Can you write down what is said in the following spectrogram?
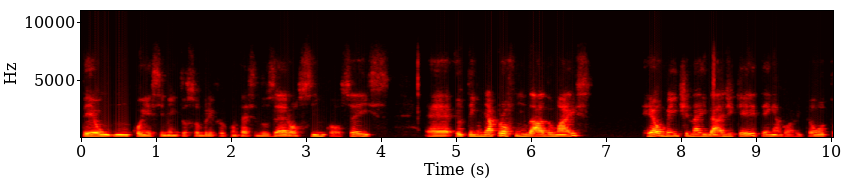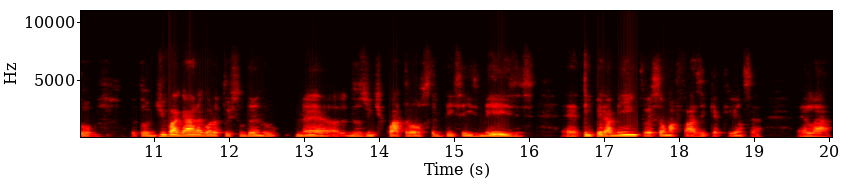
ter um, um, conhecimento sobre o que acontece do zero ao cinco, ao seis, é, eu tenho me aprofundado mais realmente na idade que ele tem agora. Então eu tô, eu tô devagar agora, estou estudando né, dos 24 aos 36 meses, é, temperamento, essa é uma fase que a criança, ela,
